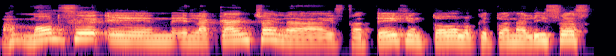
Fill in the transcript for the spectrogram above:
Monse, en, en la cancha, en la estrategia, en todo lo que tú analizas,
